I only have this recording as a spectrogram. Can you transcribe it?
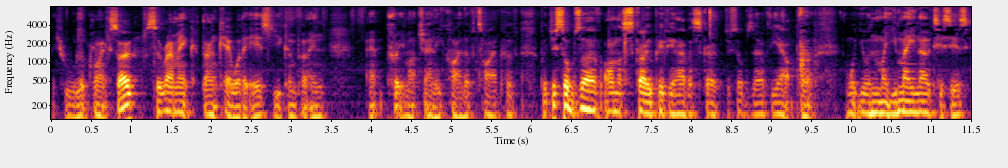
which will look like so. Ceramic don't care what it is you can put in pretty much any kind of type of but just observe on the scope if you have a scope just observe the output. And what you you may notice is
